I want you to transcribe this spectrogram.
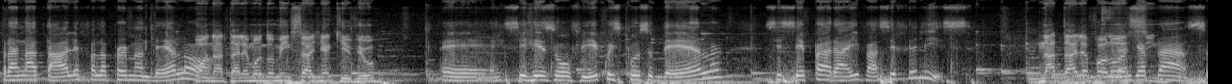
pra Natália, fala pra irmã dela, Ó, ó, a Natália mandou mensagem aqui, viu? é, se resolver com o esposo dela, se separar e vá ser feliz. Natália falou Grande assim. abraço.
